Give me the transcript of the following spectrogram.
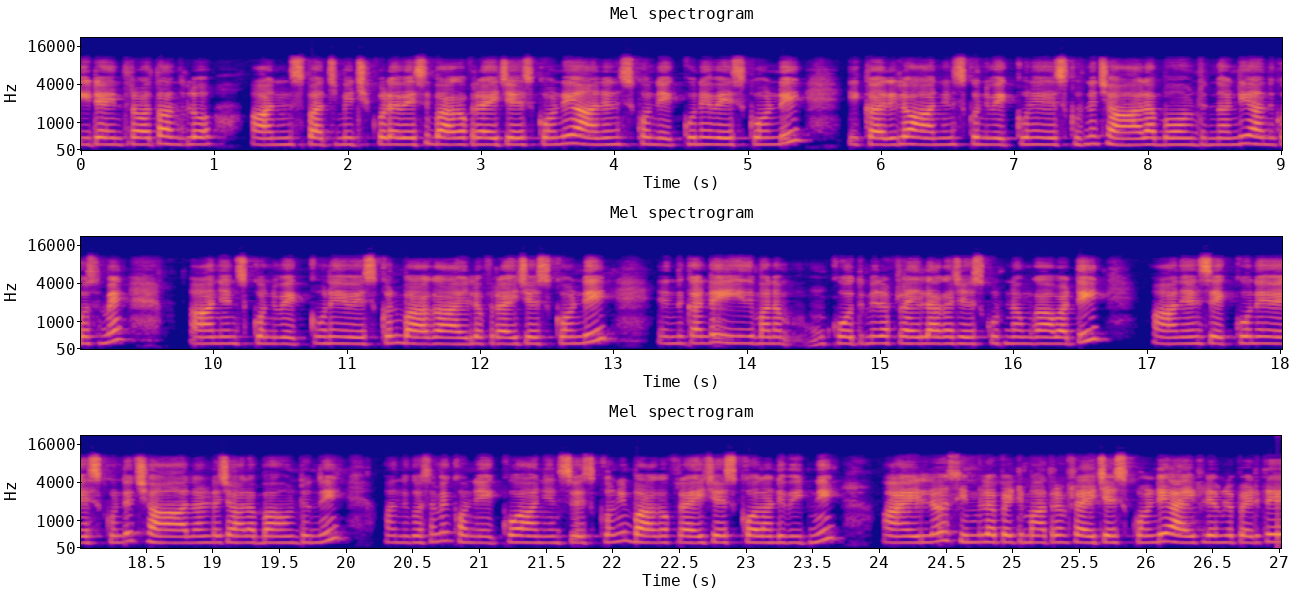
హీట్ అయిన తర్వాత అందులో ఆనియన్స్ పచ్చిమిర్చి కూడా వేసి బాగా ఫ్రై చేసుకోండి. ఆనియన్స్ కొన్ని ఎక్కువనే వేసుకోండి. ఈ కర్రీలో ఆనియన్స్ కొన్ని ఎక్కువనే వేసుకుంటే చాలా బాగుంటుందండి. అందుకోసమే ఆనియన్స్ కొన్ని ఎక్కువనే వేసుకొని బాగా ఆయిల్లో ఫ్రై చేసుకోండి. ఎందుకంటే ఇది మనం కొత్తిమీర ఫ్రై లాగా చేసుకుంటున్నాం కాబట్టి ఆనియన్స్ ఎక్కువనే వేసుకుంటే చాలా అంటే చాలా బాగుంటుంది. అందుకోసమే కొన్ని ఎక్కువ ఆనియన్స్ వేసుకొని బాగా ఫ్రై చేసుకోవాలండి వీటిని. ఆయిల్లో సిమ్లో పెట్టి మాత్రం ఫ్రై చేసుకోండి. హై ఫ్లేమ్లో పెడితే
